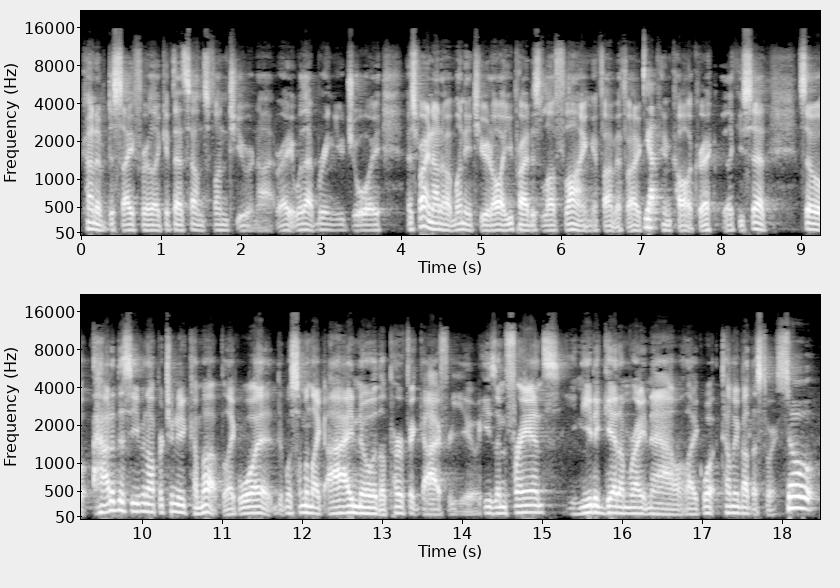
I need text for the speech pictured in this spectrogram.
kind of decipher like if that sounds fun to you or not, right? Will that bring you joy? It's probably not about money to you at all. You probably just love flying, if I'm if I yeah. can call it correctly, like you said. So how did this even opportunity come up? Like what was someone like I know the perfect guy for you? He's in France. You need to get him right now. Like what? Tell me about that story. So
